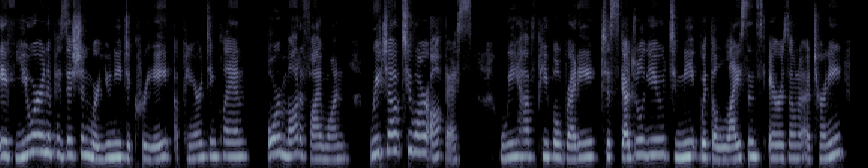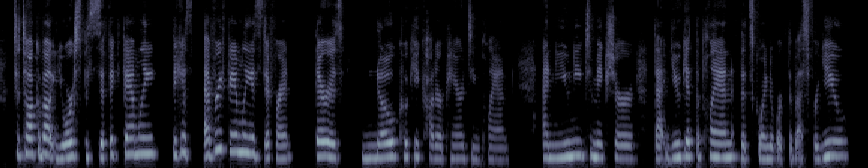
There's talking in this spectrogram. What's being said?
If you are in a position where you need to create a parenting plan or modify one, reach out to our office. We have people ready to schedule you to meet with a licensed Arizona attorney to talk about your specific family because every family is different. There is no cookie cutter parenting plan. And you need to make sure that you get the plan that's going to work the best for you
